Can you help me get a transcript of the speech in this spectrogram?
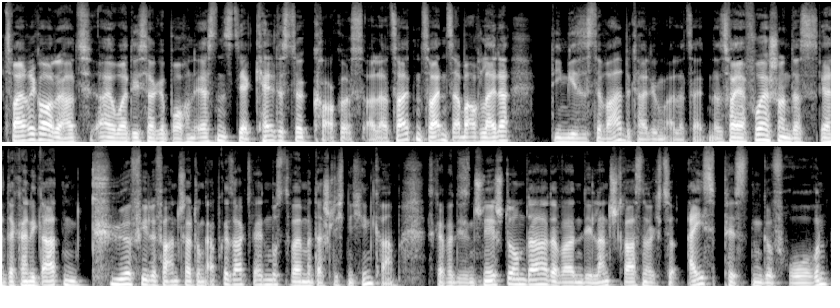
Zwei Rekorde hat Iowa dieses Jahr gebrochen. Erstens der kälteste Caucus aller Zeiten. Zweitens aber auch leider die mieseste Wahlbeteiligung aller Zeiten. Das war ja vorher schon, dass während der Kandidatenkür viele Veranstaltungen abgesagt werden mussten, weil man da schlicht nicht hinkam. Es gab ja diesen Schneesturm da, da waren die Landstraßen wirklich zu Eispisten gefroren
